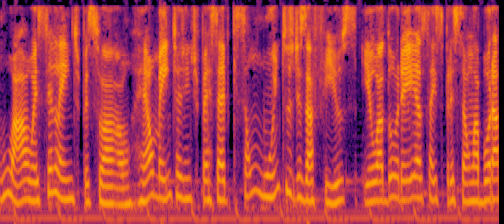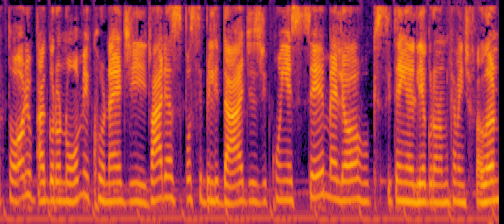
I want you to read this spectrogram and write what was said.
Uau, excelente, pessoal. Realmente a gente percebe que são muitos desafios. Eu adorei essa expressão laboratório agronômico, né, de várias possibilidades de conhecer melhor o que se tem ali agronomicamente falando,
